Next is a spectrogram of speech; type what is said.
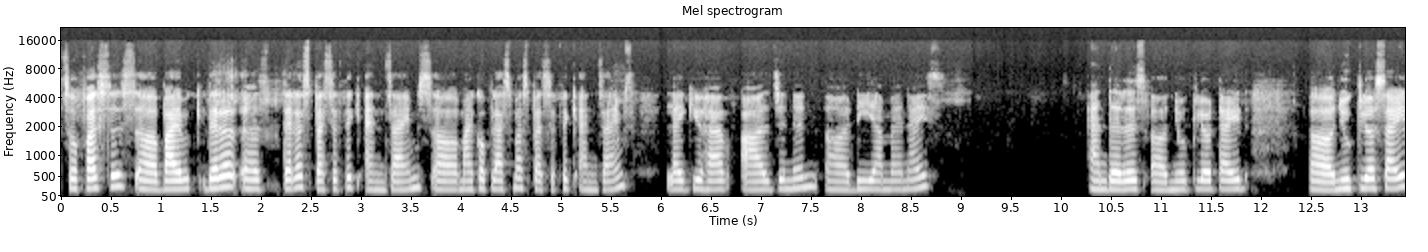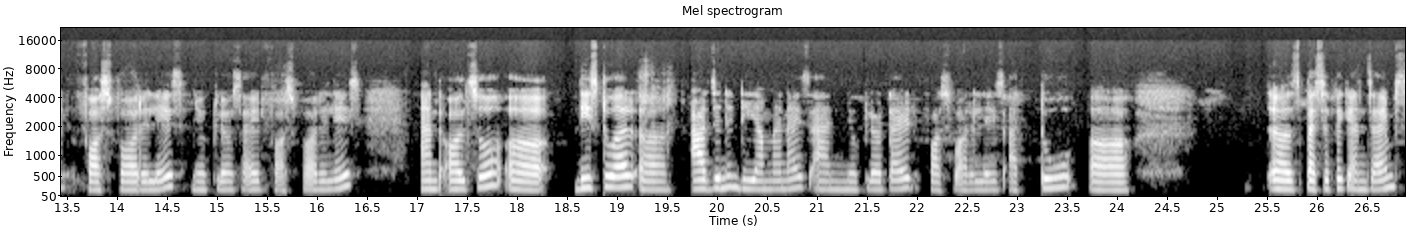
so first is uh, bio there are uh, there are specific enzymes mycoplasma specific enzymes like you have arginine deaminase and there is a nucleotide uh, nucleoside phosphorylase nucleoside phosphorylase and also uh, these two are uh, arginine deaminase and nucleotide phosphorylase are two uh, uh, specific enzymes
